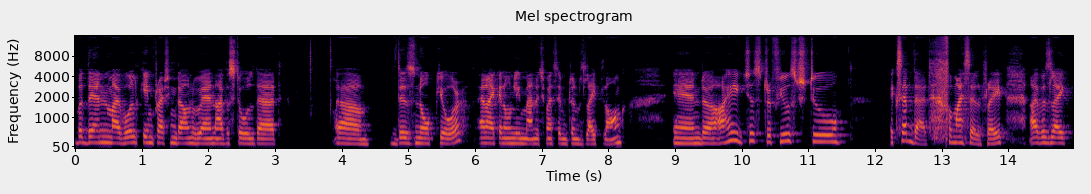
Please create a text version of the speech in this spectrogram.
but then my world came crashing down when I was told that um, there's no cure and I can only manage my symptoms lifelong, and uh, I just refused to accept that for myself. Right? I was like,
